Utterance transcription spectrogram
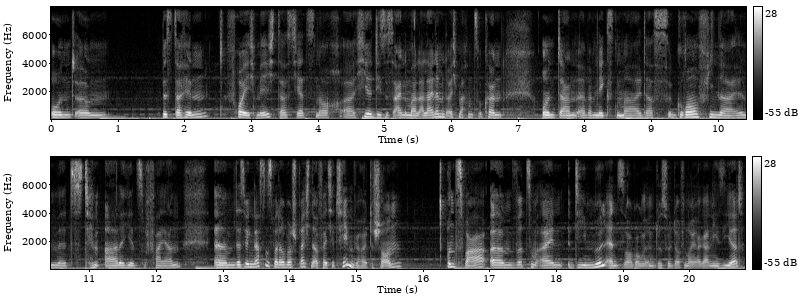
Und ähm, bis dahin freue ich mich, das jetzt noch äh, hier dieses eine Mal alleine mit euch machen zu können und dann äh, beim nächsten Mal das Grand Final mit dem Arne hier zu feiern. Ähm, deswegen lasst uns mal darüber sprechen, auf welche Themen wir heute schauen. Und zwar ähm, wird zum einen die Müllentsorgung in Düsseldorf neu organisiert.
